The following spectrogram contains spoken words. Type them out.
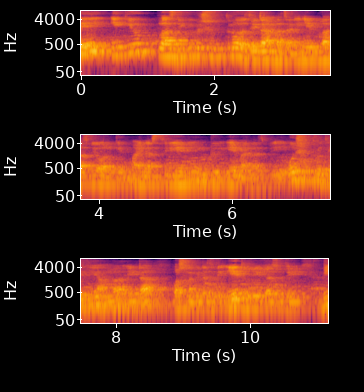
এই এ কিউব প্লাস ডি কিউবের সূত্র যেটা আমরা জানি A plus B all cube minus three A B into A minus B ওই সূত্র থেকে আমরা এটা বসালাম। এটা যদি এ ধরি, এটা যদি বি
